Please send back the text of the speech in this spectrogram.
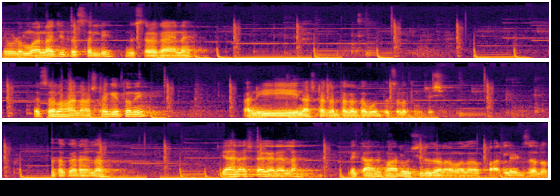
तेवढं मनाची तसल्ली दुसरं काय नाही. चला हा नाश्ता घेतो मी. आणि नाश्ता करता करता बोलतो चला तुमच्याशी. आता करायला. या नाश्ता करायला. नाही काल फार उशीर झाला मला फार लेट झालो.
